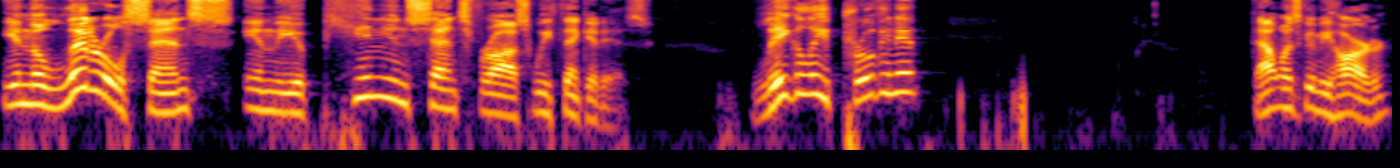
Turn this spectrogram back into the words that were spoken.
in the literal sense, in the opinion sense for us, we think it is. Legally proving it, that one's going to be harder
